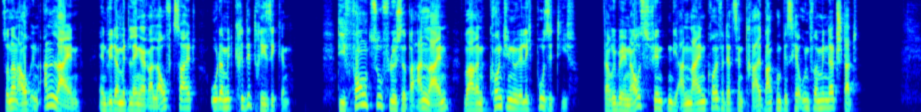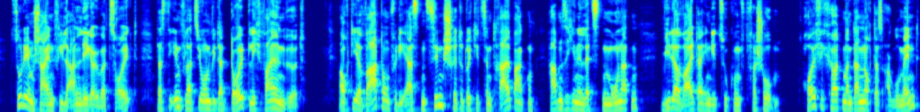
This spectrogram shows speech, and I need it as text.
sondern auch in Anleihen, entweder mit längerer Laufzeit oder mit Kreditrisiken. Die Fondszuflüsse bei Anleihen waren kontinuierlich positiv. Darüber hinaus finden die Anleihenkäufe der Zentralbanken bisher unvermindert statt. Zudem scheinen viele Anleger überzeugt, dass die Inflation wieder deutlich fallen wird. Auch die Erwartungen für die ersten Zinsschritte durch die Zentralbanken haben sich in den letzten Monaten wieder weiter in die Zukunft verschoben. Häufig hört man dann noch das Argument,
